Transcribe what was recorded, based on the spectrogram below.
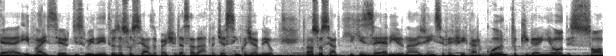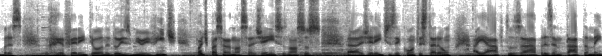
é, e vai ser distribuído entre os associados a partir dessa data, dia 5 de abril. Então, o associado que quiser ir na agência verificar quanto que ganhou de sobras referente ao ano de 2020, pode passar na nossa agência, os nossos uh, gerentes de conta estarão aí aptos a apresentar também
